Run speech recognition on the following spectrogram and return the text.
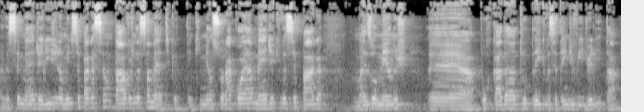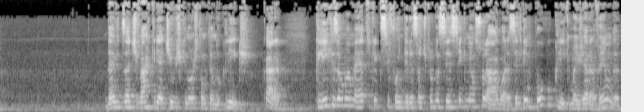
Aí você mede ali, geralmente você paga centavos nessa métrica. Tem que mensurar qual é a média que você paga, mais ou menos, é, por cada true play que você tem de vídeo ali, tá? Deve desativar criativos que não estão tendo cliques? Cara, cliques é uma métrica que, se for interessante para você, você tem que mensurar. Agora, se ele tem pouco clique, mas gera venda,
